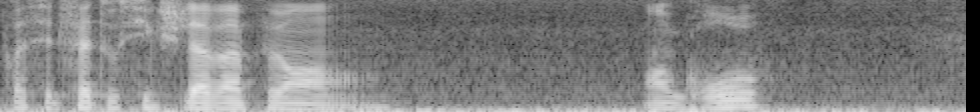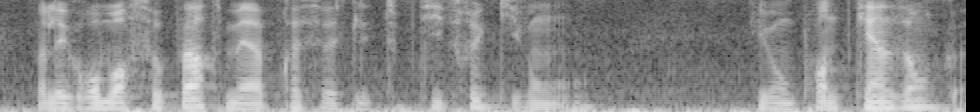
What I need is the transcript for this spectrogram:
Après, c'est le fait aussi que je lave un peu en. En gros. Enfin, les gros morceaux partent, mais après, ça va être les tout petits trucs qui vont. qui vont prendre 15 ans quoi.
